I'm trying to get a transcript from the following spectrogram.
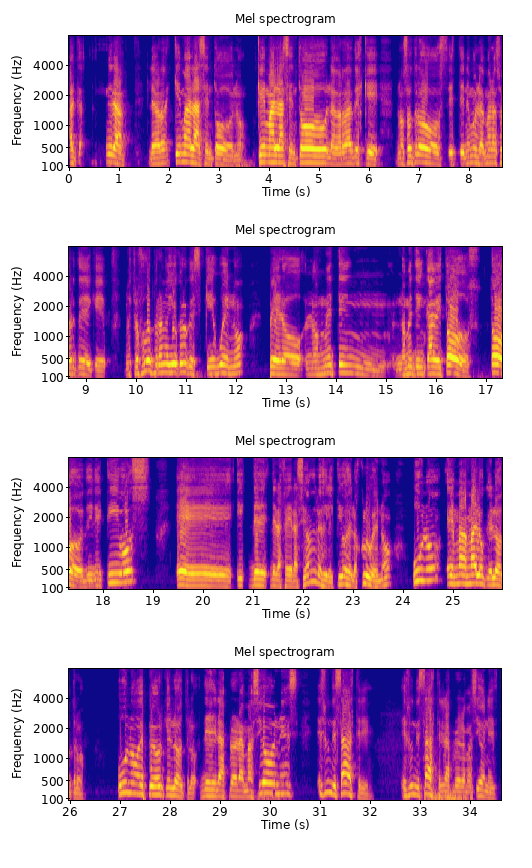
Acá, mira, la verdad, qué mal hacen todo, ¿no? Qué mal hacen todo. La verdad es que nosotros eh, tenemos la mala suerte de que nuestro fútbol peruano yo creo que es, que es bueno, pero nos meten, nos meten cabe todos, todos, directivos eh, de, la federación y los directivos de los clubes, ¿no? Uno es más malo que el otro, uno es peor que el otro. Desde las programaciones, es un desastre, es un desastre las programaciones.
